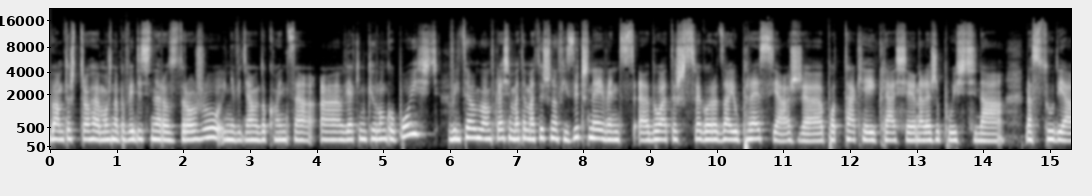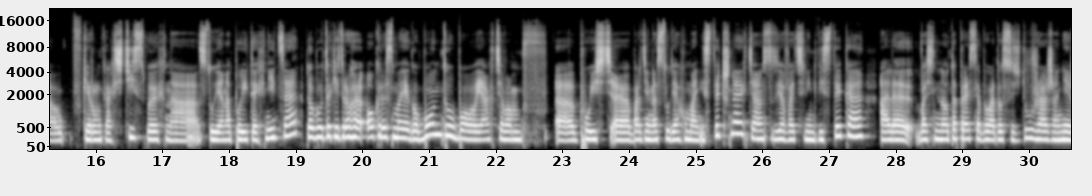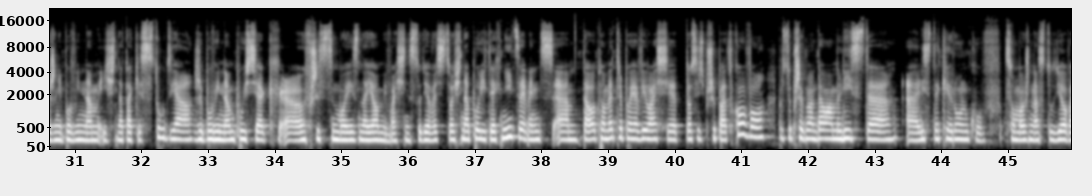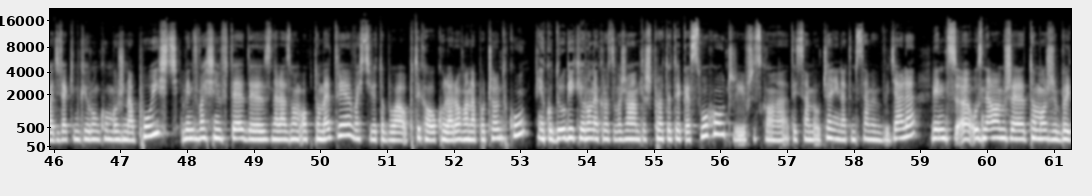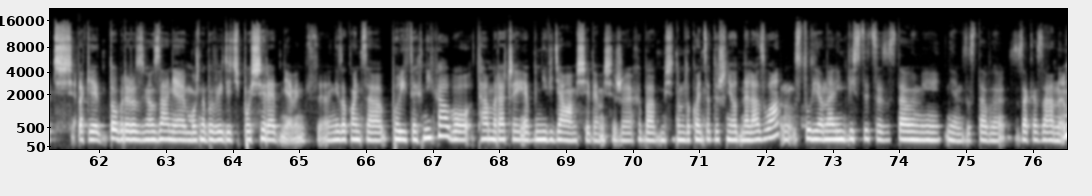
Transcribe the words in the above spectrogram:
Byłam też trochę, można powiedzieć, na rozdrożu i nie wiedziałam do końca, w jakim kierunku pójść. W liceum byłam w klasie matematyczno-fizycznej, więc e, była też swego rodzaju presja, że po takiej klasie należy pójść na, na studia w kierunkach ścisłych, na studia na Politechnice. To był taki trochę okres mojego buntu, bo ja chciałam e, pójść e, bardziej na studia humanistyczne, chciałam studiować lingwistykę, ale właśnie no, ta presja była dosyć duża, że nie, że nie powinnam iść na takie studia, że powinnam pójść jak e, wszyscy moi znajomi właśnie studiować coś na Politechnice, więc e, ta optometria pojawiła się dosyć przypadkowo. Po prostu przeglądałam listę, e, listę kierunków, co można studiować, w jakim kierunku można pójść, więc właśnie wtedy znalazłam optometrię. Właściwie to była optyka okularowa na początku. Jako drugi kierunek rozważałam też protetykę słuchu, czyli wszystko na tej samej uczelni, na tym samym wydziale, więc e, uznałam, że to może być takie dobre rozwiązanie, można powiedzieć pośrednie, więc nie do końca Politechnika, bo tam raczej jakby nie widziałam siebie. Myślę, że chyba bym się tam do końca też nie odnalazła. Studia na lingwistyce zostały mi, nie wiem, zostały zakazane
